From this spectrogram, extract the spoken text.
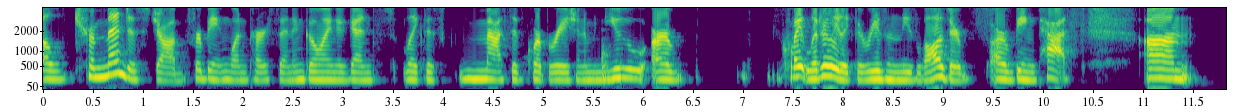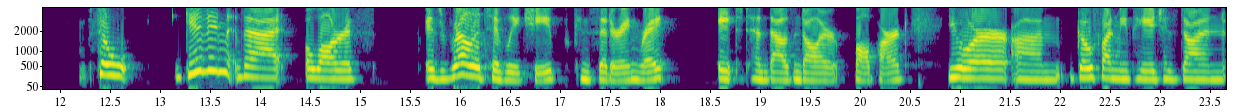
a tremendous job for being one person and going against like this massive corporation. I mean, you are quite literally like the reason these laws are are being passed. Um, so, given that a walrus is relatively cheap, considering right, eight to ten thousand dollar ballpark, your um, GoFundMe page has done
